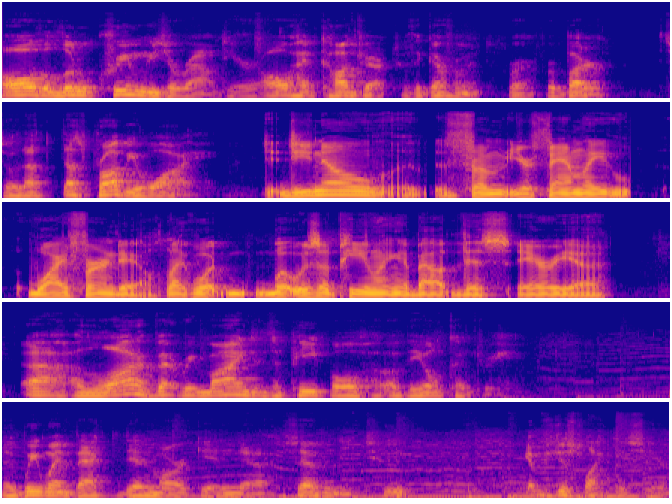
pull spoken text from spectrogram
All the little creameries around here all had contracts with the government for, for butter. So that, that's probably why. Do you know from your family why Ferndale? Like what what was appealing about this area? Uh, a lot of it reminded the people of the old country. We went back to Denmark in uh, 72, it was just like this here.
